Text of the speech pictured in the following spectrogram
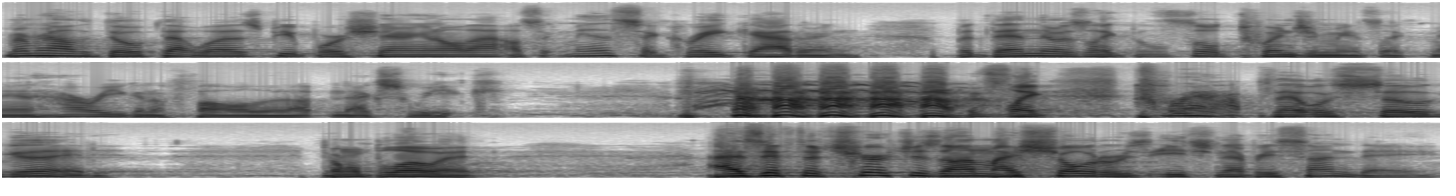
Remember how dope that was? People were sharing and all that. I was like, man, this is a great gathering. But then there was like this little twinge in me. It's like, man, how are you going to follow it up next week? I was like, crap, that was so good. Don't blow it. as if the church is on my shoulders each and every Sunday.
